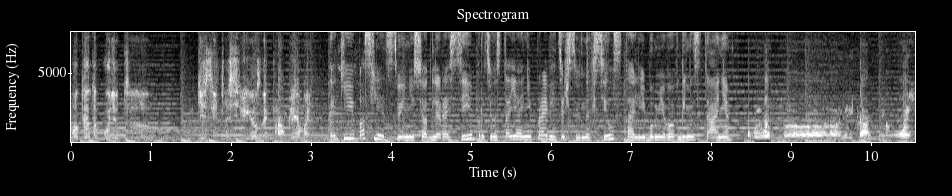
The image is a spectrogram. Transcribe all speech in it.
вот это будет э, действительно серьезной проблемой. Какие последствия несет для России противостояние правительственных сил с талибами в Афганистане? Вывод э, американских войск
